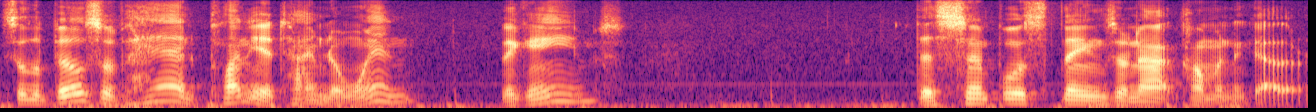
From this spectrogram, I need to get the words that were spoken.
So the Bills have had plenty of time to win the games. The simplest things are not coming together.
